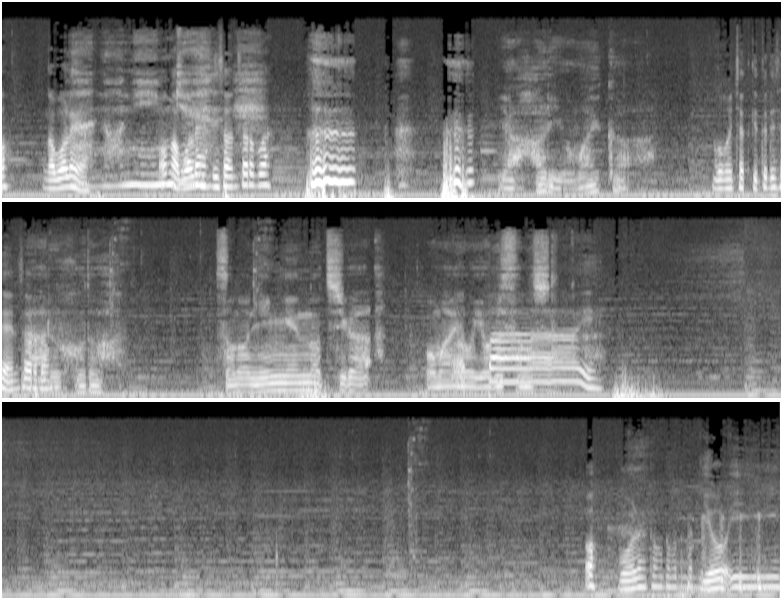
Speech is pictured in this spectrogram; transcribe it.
oh nggak boleh ya? Oh nggak boleh disensor gua gue ngechat gitu di sensor dong その人間の血がお前を呼び覚ました. Oh, boleh dong teman-teman. Yoi.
